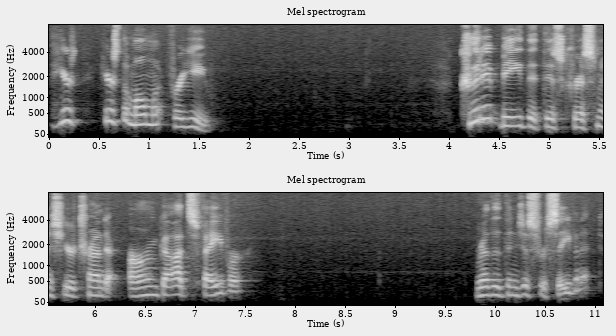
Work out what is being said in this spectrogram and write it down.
Here's, here's the moment for you. Could it be that this Christmas you're trying to earn God's favor rather than just receiving it?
